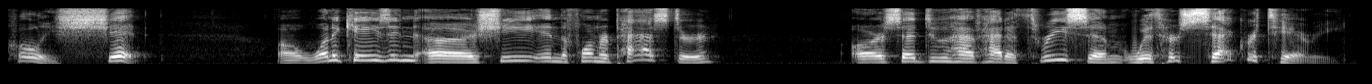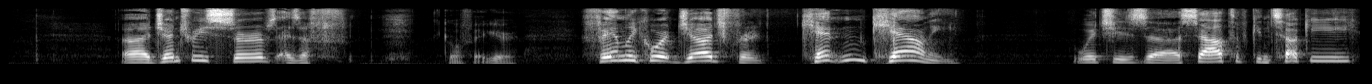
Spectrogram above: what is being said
Holy shit. Uh, one occasion, uh, she and the former pastor are said to have had a threesome with her secretary. Uh, Gentry serves as a f- go figure family court judge for Kenton County, which is uh, south of Kentucky.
